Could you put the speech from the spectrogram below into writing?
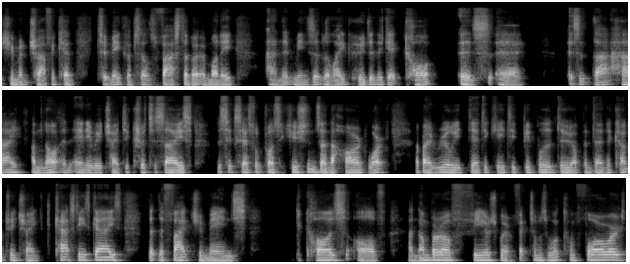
human trafficking to make themselves vast amount of money, and it means that the likelihood that they get caught is uh, isn't that high. I'm not in any way trying to criticize the successful prosecutions and the hard work by really dedicated people that do up and down the country trying to catch these guys. But the fact remains because of a number of fears where victims won't come forward,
